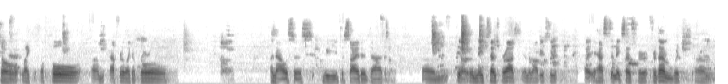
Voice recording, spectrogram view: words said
So like a full um, after like a thorough analysis, we decided that um, you know it made sense for us, and then obviously uh, it has to make sense for, for them, which um,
